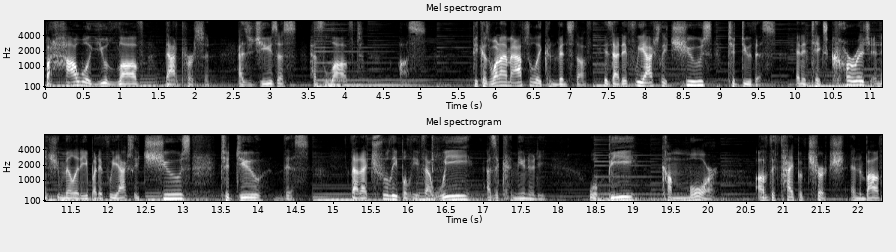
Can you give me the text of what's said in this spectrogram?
But how will you love that person as Jesus has loved us? Because what I'm absolutely convinced of is that if we actually choose to do this, and it takes courage and humility, but if we actually choose to do this, that I truly believe that we as a community will become more of the type of church and about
